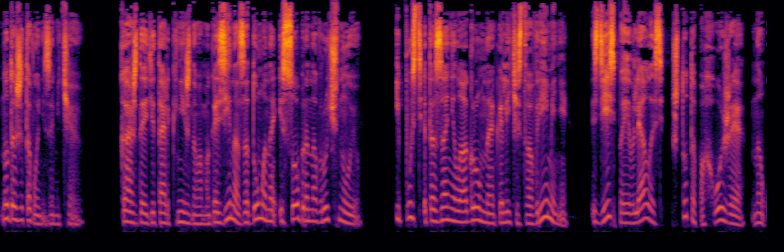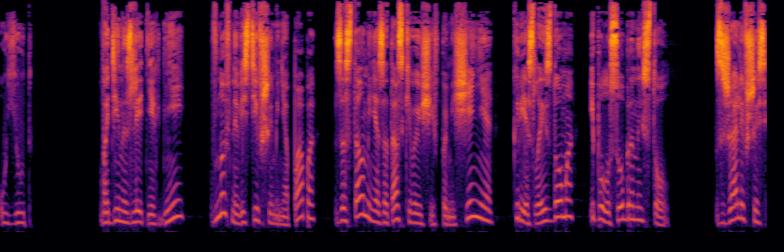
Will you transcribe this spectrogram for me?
но даже того не замечаю. Каждая деталь книжного магазина задумана и собрана вручную. И пусть это заняло огромное количество времени, здесь появлялось что-то похожее на уют. В один из летних дней вновь навестивший меня папа застал меня затаскивающий в помещение кресло из дома и полусобранный стол. Сжалившись,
